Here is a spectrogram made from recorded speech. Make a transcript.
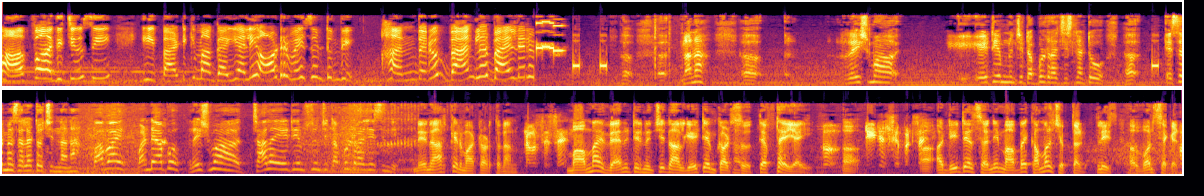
పాప అది చూసి ఈ పాటికి మా గయ్యాలి ఆర్డర్ వేసి ఉంటుంది. అందరూ బెంగళూరు బయలుదేరు నానా రేష్మా ఏటీఎం నుంచి డబ్బులు డ్రా చేసినట్టు ఎస్ఎంఎస్ అలర్ట్ వచ్చింది బాబాయ్! బండి ఆపు. రేష్మా చాలా ఏటీఎంస్ నుంచి డబ్బులు డ్రా చేసింది నేను ఆర్కేని మాట్లాడుతున్నాను. మా అమ్మాయి వ్యానిటీ నుంచి నాలుగు ఏటీఎం కార్డ్స్ థెఫ్ట్ అయ్యాయి. ఆ, డీటెయిల్స్ అన్ని మా అబ్బాయి కమల్ చెప్తాడు. Please one second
